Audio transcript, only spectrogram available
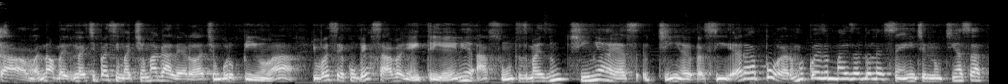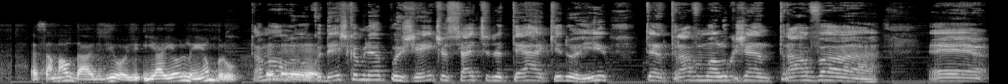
calma. Não, mas, mas, tipo assim, mas tinha uma galera lá, tinha um grupinho lá, que você conversava entre N assuntos, mas não tinha essa. Tinha, assim, era, pô, era uma coisa mais adolescente, não tinha essa essa maldade de hoje. E aí eu lembro. Tá maluco, é... desde que eu me lembro por gente, o site do Terra aqui do Rio, tu entrava, o maluco já entrava é,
